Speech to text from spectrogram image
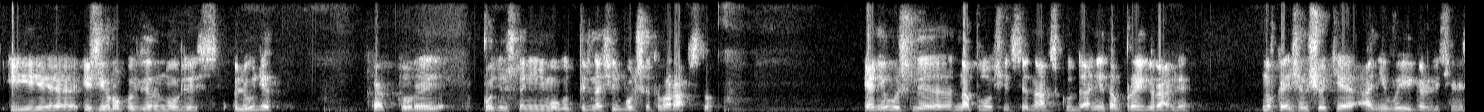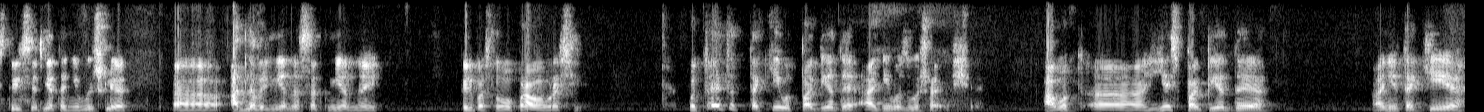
И э, из Европы вернулись люди, которые поняли, что они не могут переносить больше этого рабства. И они вышли на площадь Сенатскую, да, они там проиграли. Но в конечном счете они выиграли. Через 30 лет они вышли Э, одновременно с отменой крепостного права в России. Вот это такие вот победы, они возвышающие. А вот э, есть победы, они такие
